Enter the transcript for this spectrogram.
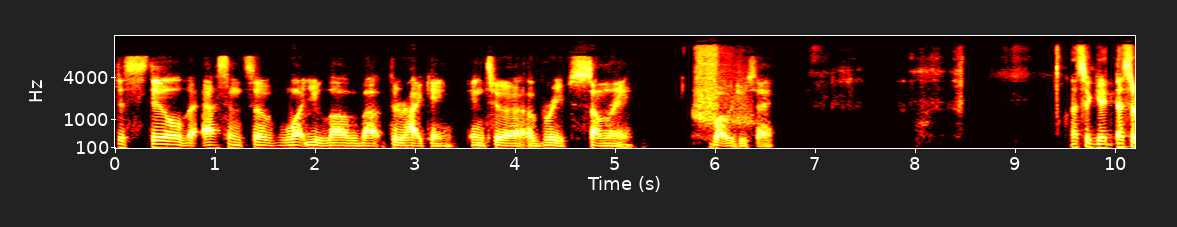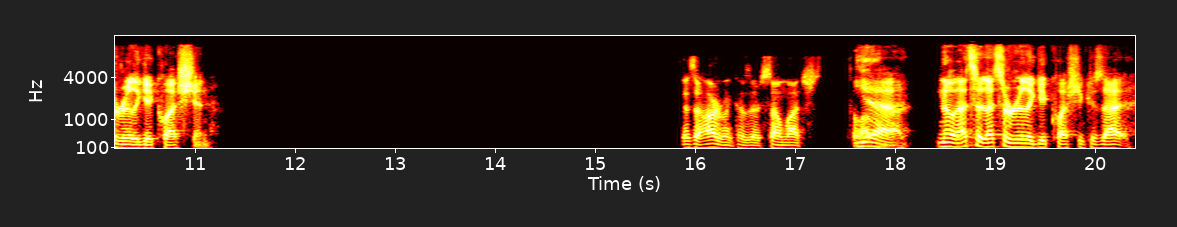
distill the essence of what you love about through hiking into a, a brief summary, what would you say? That's a good. That's a really good question. It's a hard one because there's so much. To love yeah no that's a that's a really good question because that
